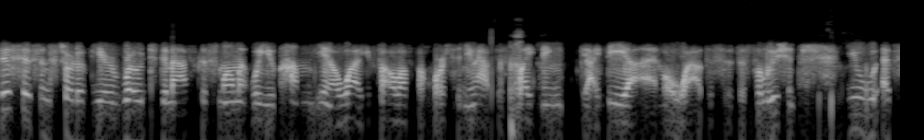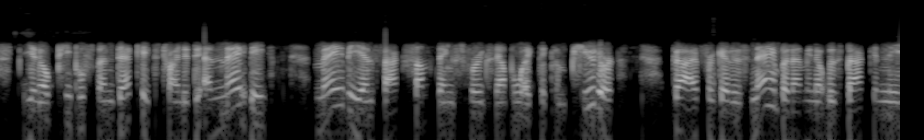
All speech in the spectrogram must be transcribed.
this isn't sort of your road to Damascus moment where you come, you know, while you fall off the horse and you have this lightning idea and oh wow, this is the solution. You, you know, people spend decades trying to do, and maybe, maybe in fact, some things, for example, like the computer guy, I forget his name, but I mean, it was back in the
